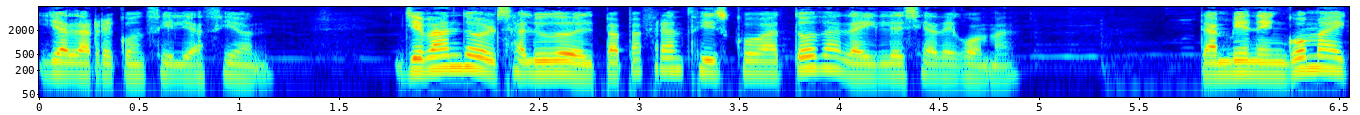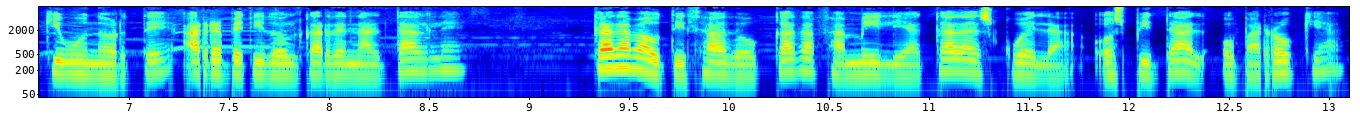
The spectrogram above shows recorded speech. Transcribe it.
y a la reconciliación, llevando el saludo del Papa Francisco a toda la Iglesia de Goma. También en Goma y Norte, ha repetido el cardenal Tagle, cada bautizado, cada familia, cada escuela, hospital o parroquia,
